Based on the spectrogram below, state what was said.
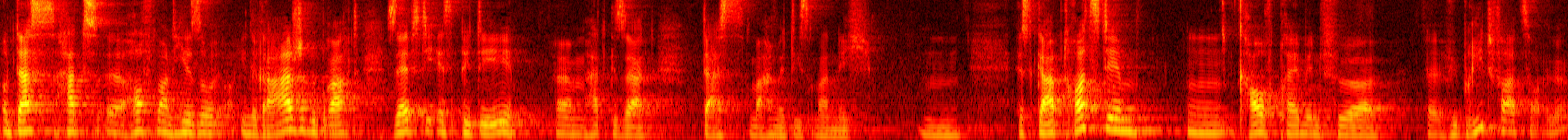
und das hat äh, Hoffmann hier so in Rage gebracht, selbst die SPD ähm, hat gesagt, das machen wir diesmal nicht. Hm. Es gab trotzdem hm, Kaufprämien für äh, Hybridfahrzeuge,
